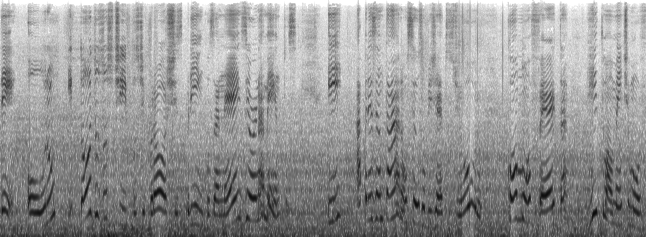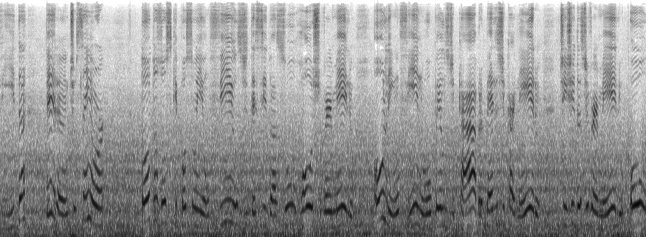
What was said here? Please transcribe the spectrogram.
de ouro e todos os tipos de broches, brincos, anéis e ornamentos, e apresentaram seus objetos de ouro como oferta ritualmente movida perante o Senhor. Todos os que possuíam fios de tecido azul, roxo, vermelho, ou linho fino, ou pelos de cabra, peles de carneiro, tingidas de vermelho, ou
